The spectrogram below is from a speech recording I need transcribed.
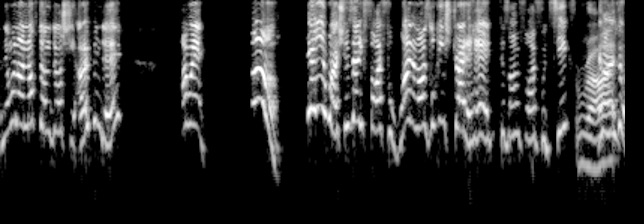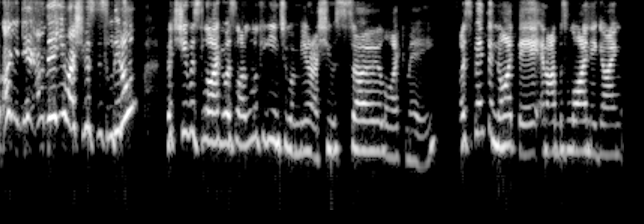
And then when I knocked on the door, she opened it. I went, Oh, there you are. She was only five foot one, and I was looking straight ahead because I'm five foot six. And I right. thought, Oh, you did. Oh, there you are. She was this little, but she was like, it was like looking into a mirror. She was so like me. I spent the night there, and I was lying there going,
